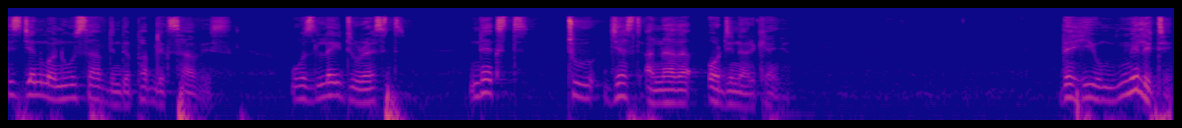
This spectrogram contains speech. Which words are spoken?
this gentleman who served in the public service, was laid to rest next to just another ordinary Kenyan. The humility,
